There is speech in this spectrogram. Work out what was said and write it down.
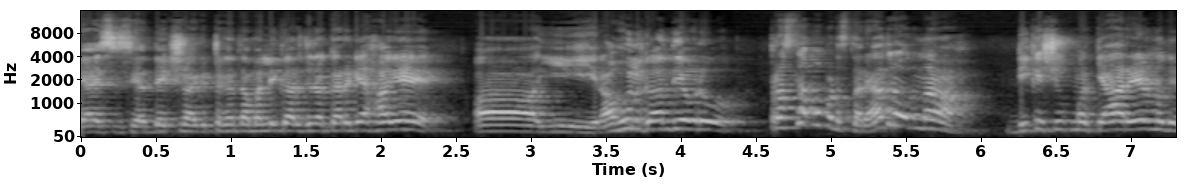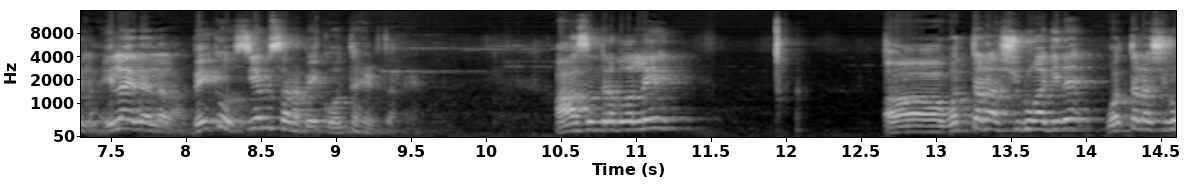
A I C C ಅಧ್ಯಕ್ಷರಾಗಿರ್ತಕ್ಕಂಥ ಮಲ್ಲಿಕಾರ್ಜುನ ಖರ್ಗೆ ಹಾಗೆ ಈ ರಾಹುಲ್ ಗಾಂಧಿ ಅವರು ಪ್ರಸ್ತಾಪ ಪಡಿಸ್ತಾರೆ. ಆದರೂ ಅದನ್ನ ಡಿ ಕೆ ಶಿವಕುಮಾರ್ ಯಾರೇ ಅನ್ನೋದಿಲ್ಲ. ಇಲ್ಲ ಇಲ್ಲ ಇಲ್ಲ ಬೇಕು ಸಿ ಎಂ ಸ್ಥಾನ ಬೇಕು ಅಂತ ಹೇಳ್ತಾರೆ. ಆ ಸಂದರ್ಭದಲ್ಲಿ ಒತ್ತಡ ಶುರುವಾಗಿದೆ. ಒತ್ತಡ ಶುರು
